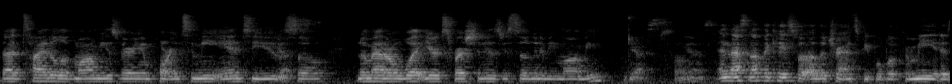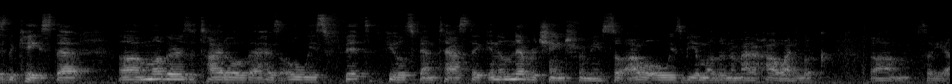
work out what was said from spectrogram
that title of mommy is very important to me and to you. Yes. So no matter what your expression is, you're still going to be mommy. Yes, So- yes. And that's not the case for other trans people, but for me, it is the case that uh, mother is a title that has always fit, feels fantastic, and it'll never change for me. So I will always be a mother no matter how I look. Um, so yeah,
